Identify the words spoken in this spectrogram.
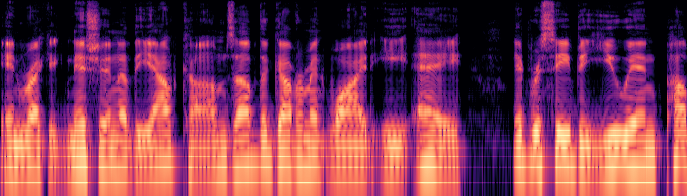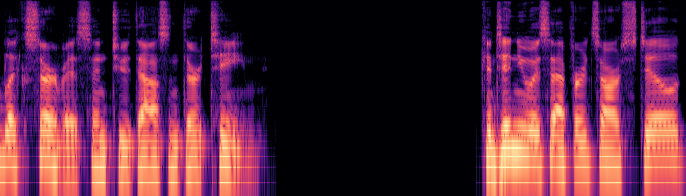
In recognition of the outcomes of the government wide EA, it received a UN public service in 2013. Continuous efforts are still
